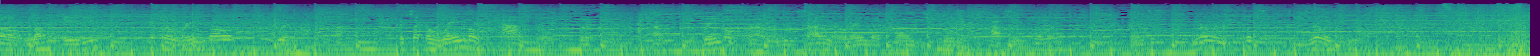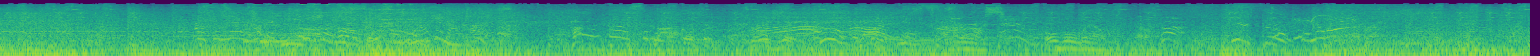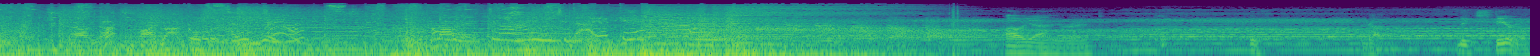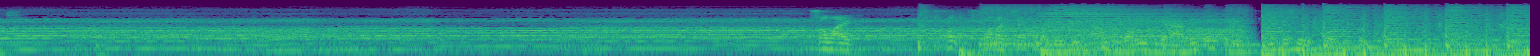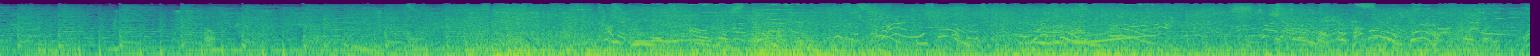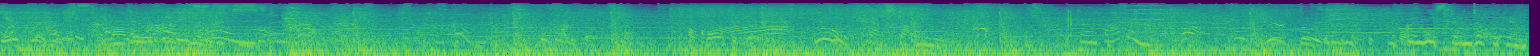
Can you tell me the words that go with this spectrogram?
so level 80, it's a rainbow with, uh, it's like a rainbow castle with a, a rainbow crown on each side and a rainbow crown between the castle pillar. And it just really looks really cool. Chaos. Overwhelmed. Get in the way! Oh yeah, you're right. Oof. Forgot. The experience. So like, so, so like, say for the weekly challenge, you don't need to get everything, but you, you just need four Of course it did. Can't stop me. Don't bother me. Pierce through. 64 I will stand up again,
